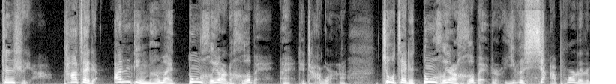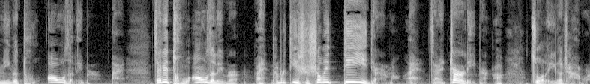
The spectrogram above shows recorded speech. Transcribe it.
真是雅。它在这安定门外东河院的河北，哎，这茶馆呢就在这东河沿河北边一个下坡的这么一个土凹子里边。哎，在这土凹子里边，哎，它不是地势稍微低一点吗？哎，在这里边啊，做了一个茶馆，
